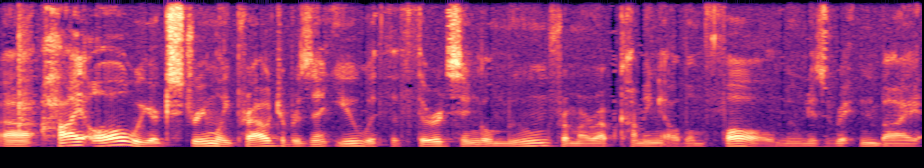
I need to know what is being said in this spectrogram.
uh, Hi all, we are extremely proud to present you with the third single Moon from our upcoming album Fall. Moon is written by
